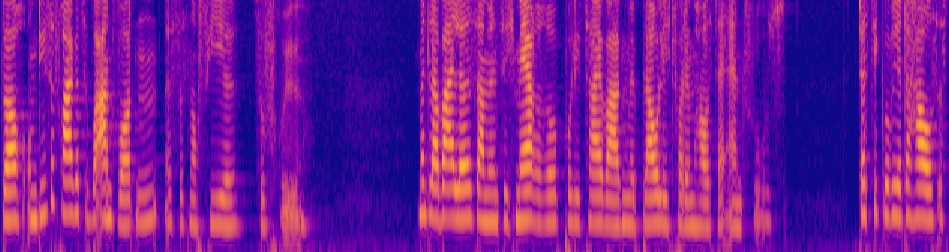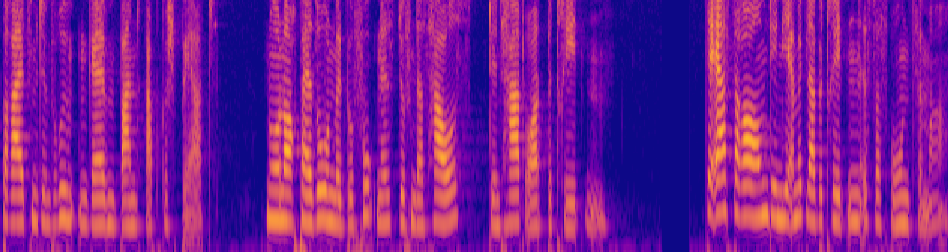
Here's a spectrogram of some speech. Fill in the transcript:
Doch um diese Frage zu beantworten, ist es noch viel zu früh. Mittlerweile sammeln sich mehrere Polizeiwagen mit Blaulicht vor dem Haus der Andrews. Das dekorierte Haus ist bereits mit dem berühmten gelben Band abgesperrt. Nur noch Personen mit Befugnis dürfen das Haus, den Tatort, betreten. Der erste Raum, den die Ermittler betreten, ist das Wohnzimmer.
